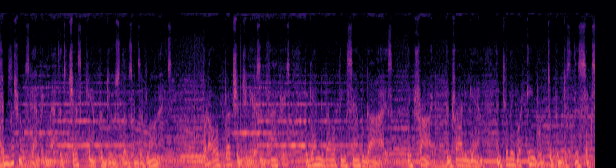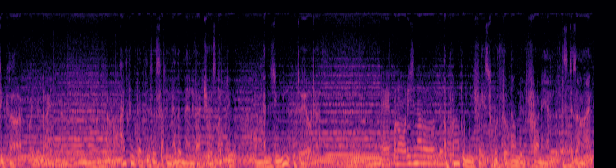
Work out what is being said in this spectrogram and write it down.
Conventional stamping methods just can't produce those kinds of lines. But our production engineers and factories began developing sample dies. They tried and tried again until they were able to produce this sexy car. I think that this is something other manufacturers can do and is unique to Toyota. A problem we faced with the rounded front end of this design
